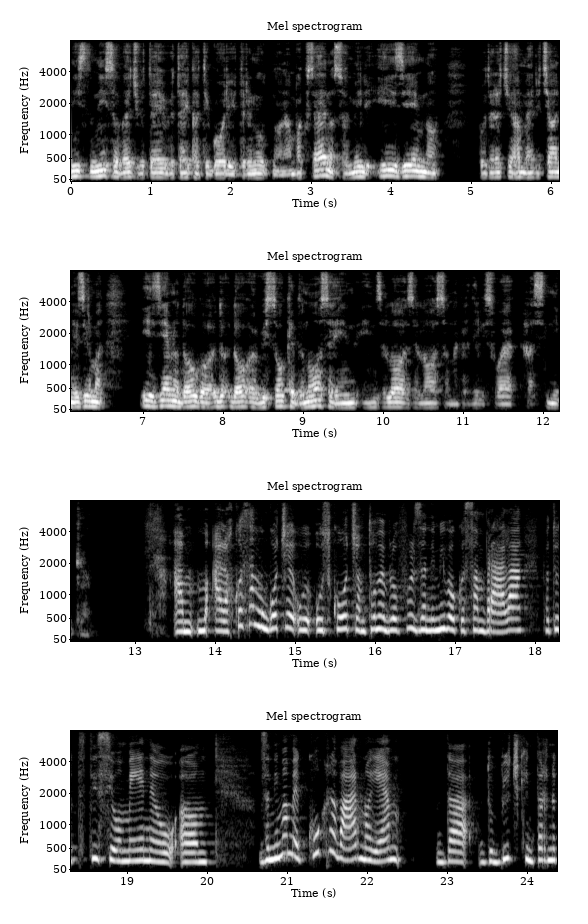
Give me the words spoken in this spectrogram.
niso, niso več v tej, v tej kategoriji trenutno. Ne? Ampak vseeno so imeli izjemno, kot rečejo američani, oziroma izjemno dolgo, do, do, visoke donose in, in zelo, zelo so nagradili svoje lasnike. Um, ali lahko samo mogoče uskočim, to mi je bilo fulj zanimivo, ko sem brala, pa tudi ti si omenil. Um, zanima me, kako nevarno je, da dobički in tržne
